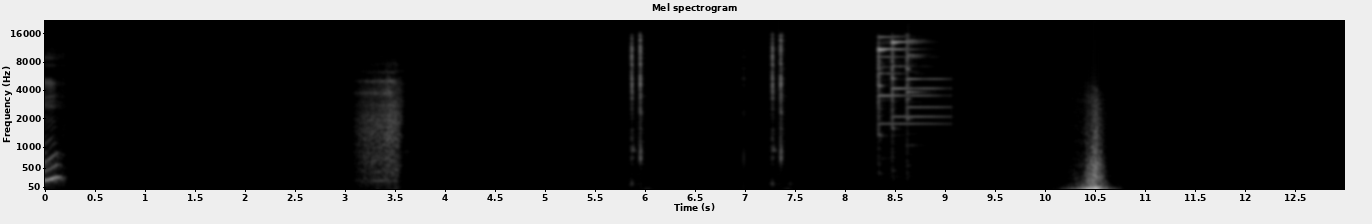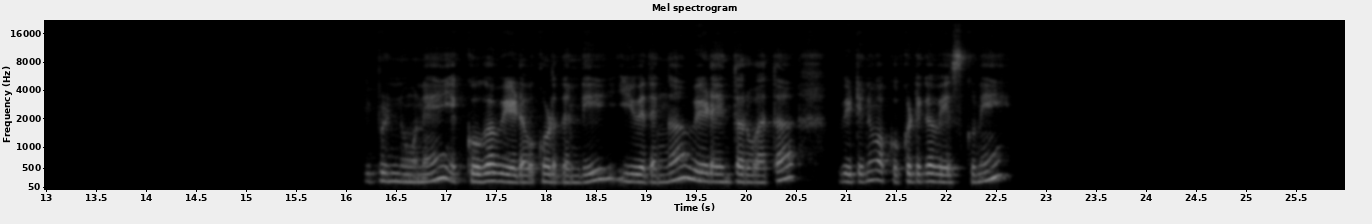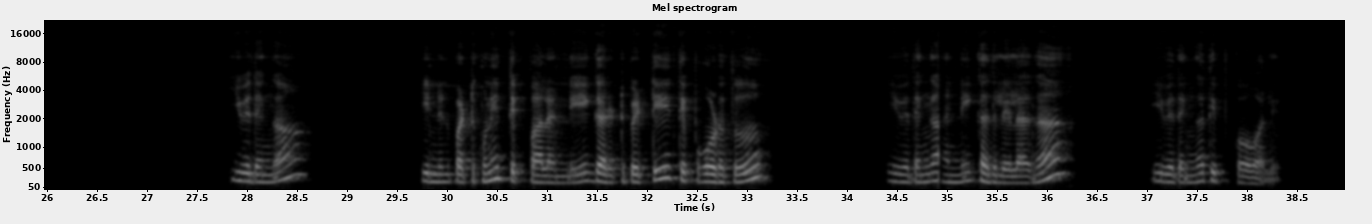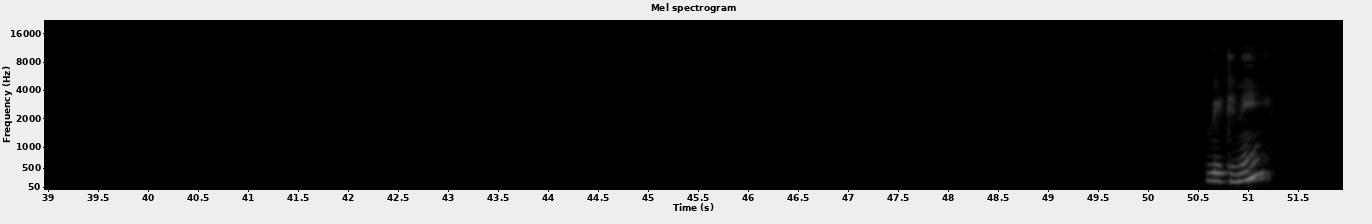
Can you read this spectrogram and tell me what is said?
ఇప్పుడు నూనె ఎక్కువగా వేడవకూడదండి. ఈ విధంగా వేడైన తర్వాత వీటిని ఒక్కొక్కటిగా వేసుకుని ఈ విధంగా గిన్నెను పట్టుకుని తిప్పాలండి. గరిటె పెట్టి తిప్పకూడదు. ఈ విధంగా అన్నీ కదిలేలాగా ఈ విధంగా తిప్పుకోవాలి. వీటిని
